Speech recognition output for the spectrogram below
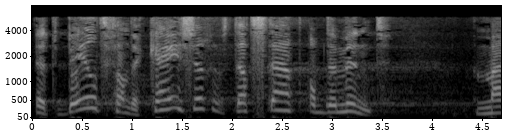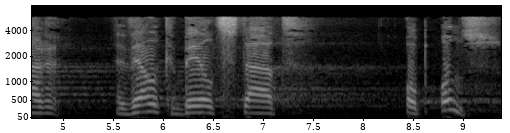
Het beeld van de keizer, dat staat op de munt. Maar welk beeld staat op ons?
